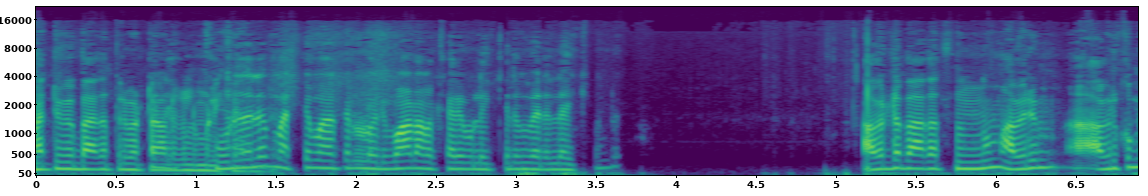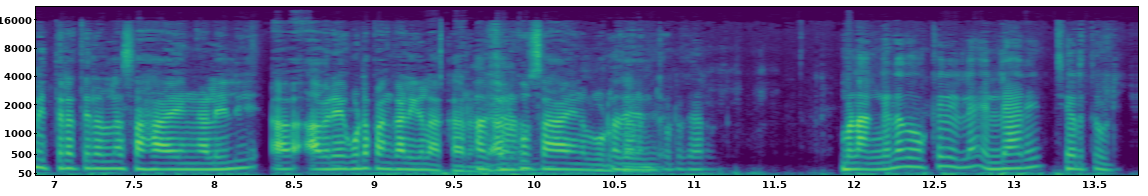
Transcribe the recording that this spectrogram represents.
മറ്റു വിഭാഗത്തിൽപ്പെട്ട ആളുകളും കൂടുതലും മറ്റു മതത്തിലുള്ള ഒരുപാട് ആൾക്കാർ വിളിക്കലും വരലൊക്കെ ഉണ്ട്. അവരുടെ ഭാഗത്തു നിന്നും അവരും അവർക്കും ഇത്തരത്തിലുള്ള സഹായങ്ങളിൽ അവരെ കൂടെ പങ്കാളികളാക്കാറുണ്ട്. അവർക്കും. സഹായങ്ങൾ കൊടുക്കാറുണ്ട്. നമ്മൾ അങ്ങനെ നോക്കലില്ല. എല്ലാരെയും ചേർത്ത് പിടിക്കും.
